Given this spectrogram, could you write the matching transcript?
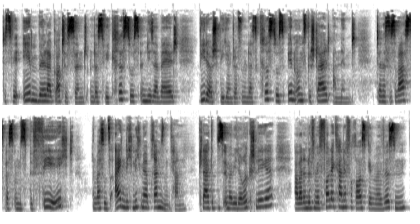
dass wir Ebenbilder Gottes sind und dass wir Christus in dieser Welt widerspiegeln dürfen und dass Christus in uns Gestalt annimmt, dann ist es was, was uns befähigt und was uns eigentlich nicht mehr bremsen kann. Klar gibt es immer wieder Rückschläge, aber dann dürfen wir volle Kanne vorausgehen, weil wir wissen,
